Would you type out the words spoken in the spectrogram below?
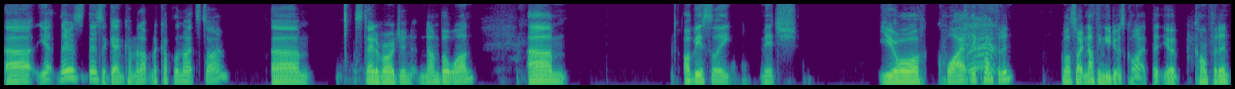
Uh, yeah. There's there's a game coming up in a couple of nights' time. Um, State of Origin number one. Um, obviously, Mitch, you're quietly confident. Well, sorry, nothing you do is quiet, but you're confident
